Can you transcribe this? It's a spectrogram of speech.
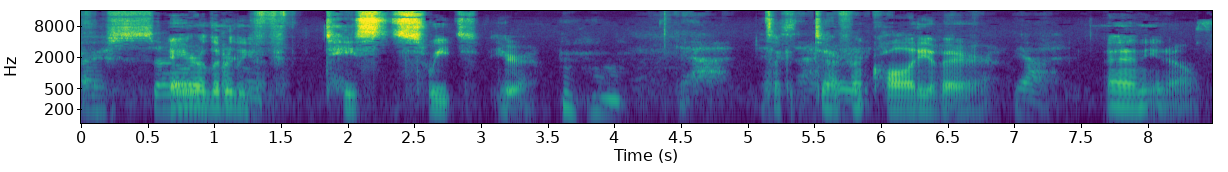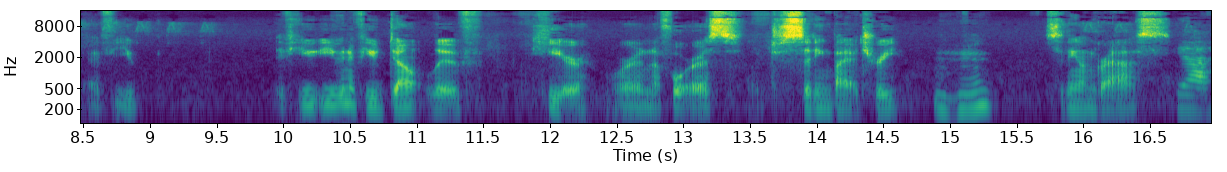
are so. Air important. literally f- tastes sweet here. Mm-hmm. Yeah. It's exactly. like a different quality of air. Yeah. And you know, if you, if you even if you don't live here or in a forest, like just sitting by a tree, mm-hmm. sitting on grass. Yeah,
